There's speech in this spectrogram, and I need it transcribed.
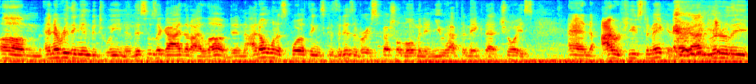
um, and everything in between. And this was a guy that I loved. And I don't want to spoil things because it is a very special moment and you have to make that choice. And I refuse to make it. Like, I literally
